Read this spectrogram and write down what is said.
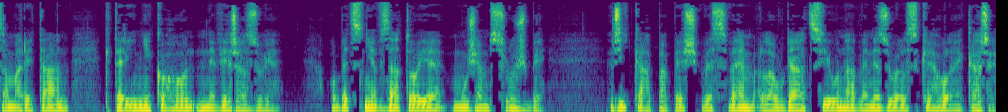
Samaritán, který nikoho nevyřazuje. Obecně vzato je mužem služby, říká papež ve svém laudáciu na venezuelského lékaře.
